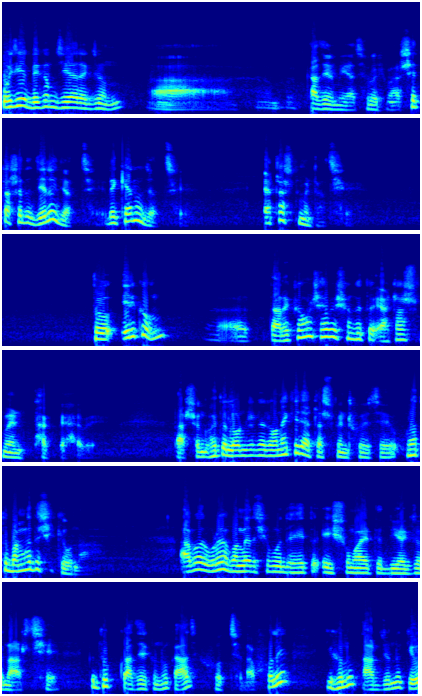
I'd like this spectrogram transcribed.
ওই যে বেগম জিয়ার একজন কাজের মেয়ে আছে, রহিমা, সে তার সাথে জেলে যাচ্ছে। এটা কেন যাচ্ছে? অ্যাটাচমেন্ট আছে। তো এরকম তারেক রহমান সাহেবের সঙ্গে তো অ্যাটাচমেন্ট থাকতে হবে। তার সঙ্গে হয়তো লন্ডনের অনেকের অ্যাটাচমেন্ট হয়েছে। ওরা তো বাংলাদেশে কেউ না। আবার ওরা বাংলাদেশের মধ্যে হয়তো এই সময়তে দুই একজন আসছে। কিন্তু কাজের কোনো কাজ হচ্ছে না। ফলে কি হলো? তার জন্য কেউ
